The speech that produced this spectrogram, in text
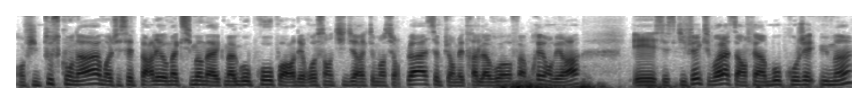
on filme tout ce qu'on a. Moi, j'essaie de parler au maximum avec ma GoPro pour avoir des ressentis directement sur place. Et puis, on mettra de la voix off après, on verra. Et c'est ce qui fait que voilà, ça en fait un beau projet humain.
